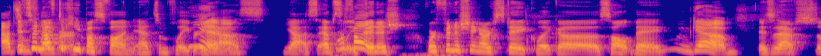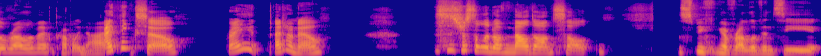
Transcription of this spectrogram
Add some It's enough to keep us fun. Add some flavor. Yeah. Yes. Yes, absolutely. fine. Finish. We're finishing our steak like a uh, Salt Bae. Mm, Yeah, Is that still relevant? Probably not. I think so. Right? I don't know. This is just a little Maldon salt. Speaking of relevancy,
